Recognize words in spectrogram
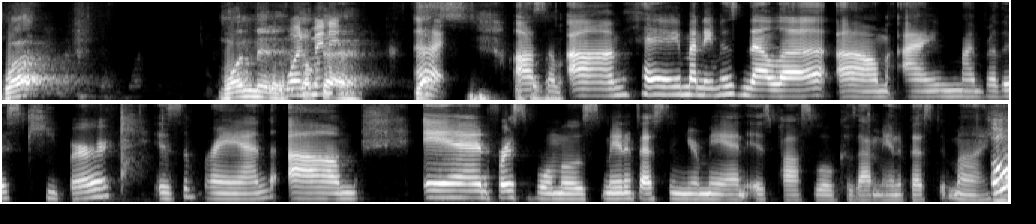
What? One minute. One okay. minute? Yes. Awesome. Um, hey, my name is Nella. Um, I'm my brother's keeper is the brand. Um, and first and foremost, manifesting your man is possible because I manifested mine.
